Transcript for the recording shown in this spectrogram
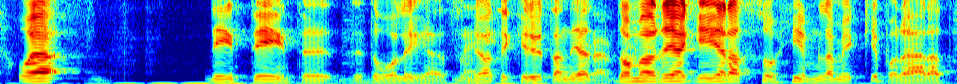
Och jag, det är inte, det är inte det dåliga som Nej. jag tycker, utan jag, de har reagerat så himla mycket på det här att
